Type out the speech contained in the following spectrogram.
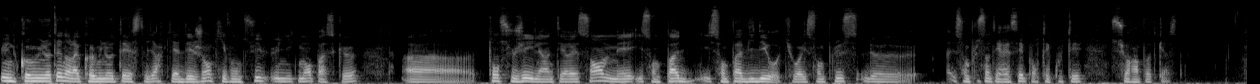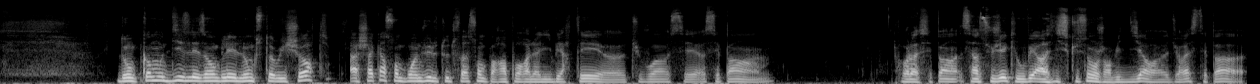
une communauté dans la communauté. C'est-à-dire qu'il y a des gens qui vont te suivre uniquement parce que ton sujet il est intéressant, mais ils sont pas, ils sont pas vidéo. Tu vois, ils sont plus, ils sont plus intéressés pour t'écouter sur un podcast. Donc, comme disent les Anglais, long story short, à chacun son point de vue de toute façon par rapport à la liberté. Tu vois, c'est pas un. Voilà, c'est un sujet qui est ouvert à la discussion. J'ai envie de dire. Euh, du reste, c'est pas.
